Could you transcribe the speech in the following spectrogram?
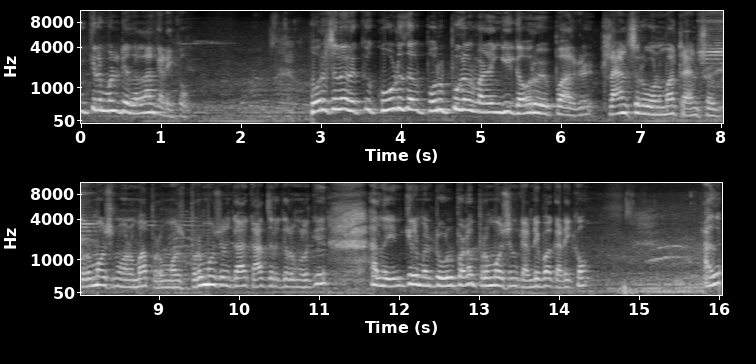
இன்க்ரிமெண்ட் இதெல்லாம் கிடைக்கும். ஒரு சிலருக்கு கூடுதல் பொறுப்புகள் வழங்கி கௌரவிப்பார்கள். ட்ரான்ஸ்ஃபர் வேணுமா ட்ரான்ஸ்ஃபர் ப்ரமோஷன் வேணுமா ப்ரமோஷன் ப்ரமோஷனுக்காக காத்திருக்கிறவங்களுக்கு அந்த இன்க்ரிமெண்ட் உள்பட ப்ரமோஷன் கண்டிப்பாக கிடைக்கும். அது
